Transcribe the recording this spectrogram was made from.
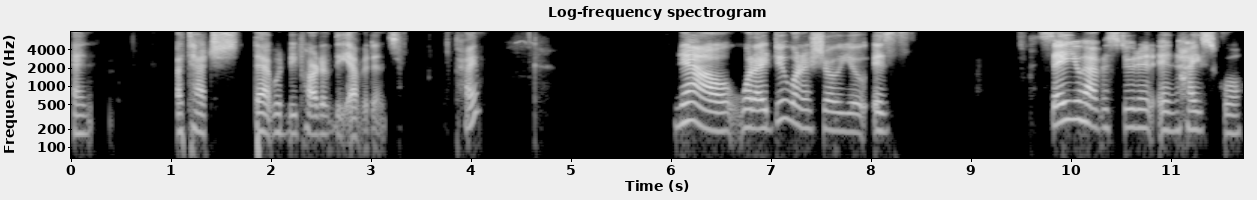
and attach that would be part of the evidence. Okay. Now, what I do want to show you is say you have a student in high school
